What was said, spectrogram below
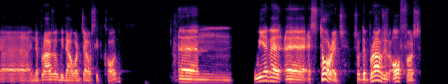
uh, in the browser with our javascript code um, we have a, a, a, storage so the browser offers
